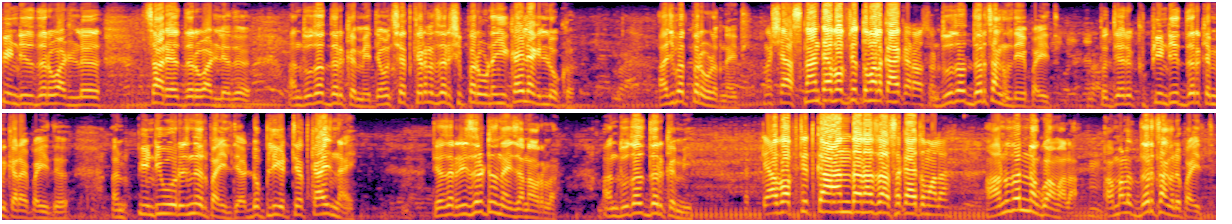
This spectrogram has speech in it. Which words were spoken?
पिंडीचं दर वाढलं चाऱ्याचं दर वाढल्यात आणि दुधात दर कमी आहे त्यामुळे शेतकऱ्याला जरशी परवडणं इकायला लागली लोक? अजिबात परवडत नाहीत. मग शासनाने त्या बाबतीत तुम्हाला काय करावं असं दुधात दर चांगलं द्यायला पाहिजे पण ते पिंडी दर कमी करायला पाहिजे आणि पिंडी ओरिजिनल पाहिजे त्या. डुप्लिकेट त्यात काहीच नाही. त्याचा रिझल्टच नाही जनावरला. आणि दुधात दर कमी. त्या बाबतीत काय अनुदानाचं असं काय तुम्हाला? अनुदान नको आम्हाला. आम्हाला दर चांगलं पाहिजे.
